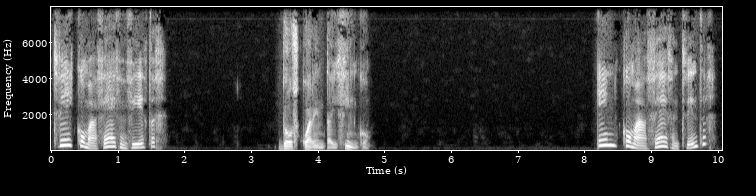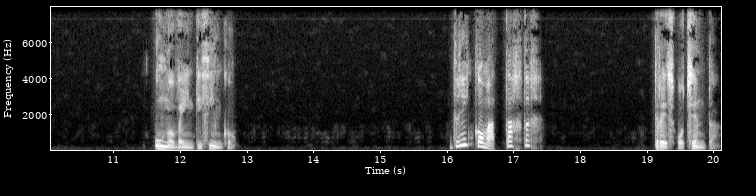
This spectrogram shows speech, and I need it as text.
2,45, Dos cuarenta y cinco. 1,25, Uno veinticinco. 3,80, Tres ochenta.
